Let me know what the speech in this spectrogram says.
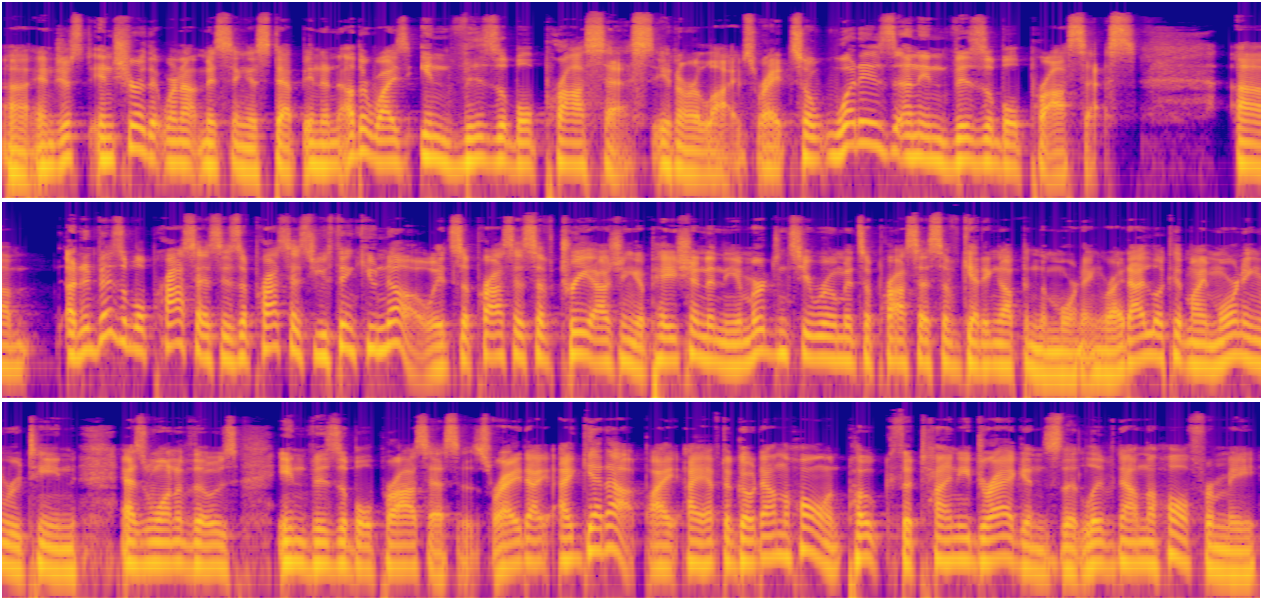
uh, and just ensure that we're not missing a step in an otherwise invisible process in our lives. Right. So, what is an invisible process? Um, an invisible process is a process you think you know. It's a process of triaging a patient in the emergency room. It's a process of getting up in the morning, right? I look at my morning routine as one of those invisible processes, right? I, I get up. I, I have to go down the hall and poke the tiny dragons that live down the hall from me.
